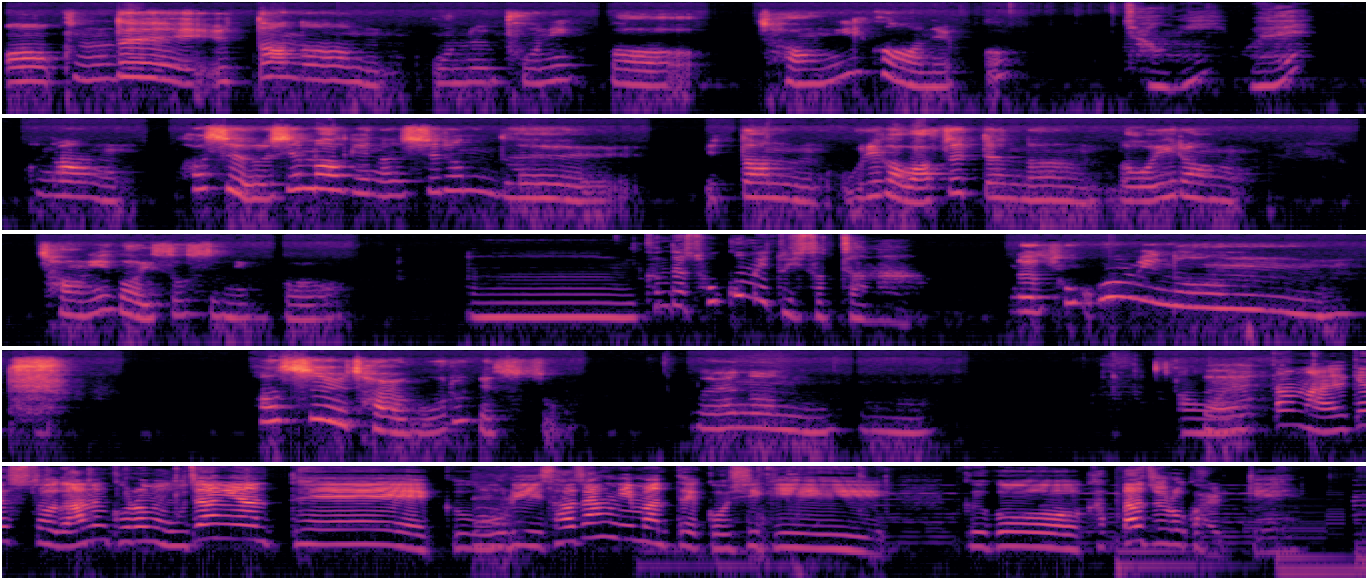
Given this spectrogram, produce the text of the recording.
어, 근데 일단은 오늘 보니까 장이가 아닐까? 장이? 왜? 그냥 사실 의심하기는 싫은데 일단 우리가 왔을 때는 너희랑 장이가 있었으니까. 음, 근데 소금이도 있었잖아. 근데 소금이는 사실 잘 모르겠어. 얘는 음, 어, 네. 일단 알겠어. 나는 그러면 우장이한테 그 응. 우리 사장님한테 거시기 그거 갖다 주러 갈게.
